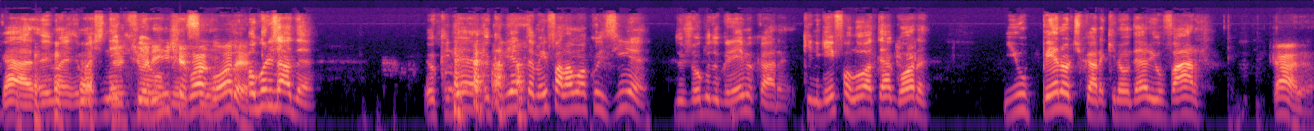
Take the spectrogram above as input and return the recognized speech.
Cara, eu imaginei que. O Turim chegou agora. Ô, gurizada, eu queria, eu queria também falar uma coisinha do jogo do Grêmio, cara, que ninguém falou até agora. E o pênalti, cara, que não deram, e o VAR. Cara,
